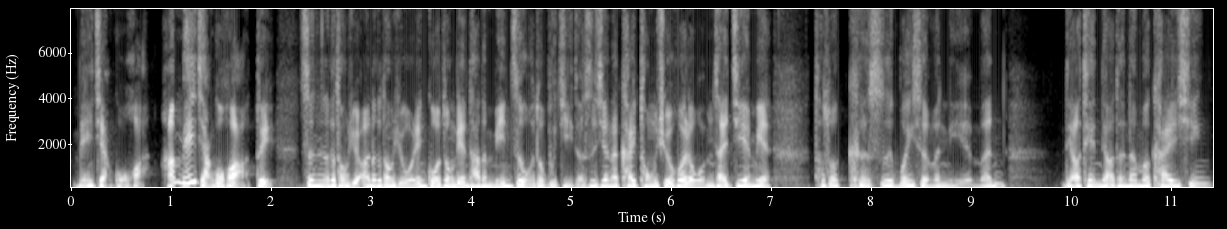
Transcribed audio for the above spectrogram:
没讲过话，啊，没讲过话，对，甚至那个同学，啊，那个同学，我连国中连他的名字我都不记得，是现在开同学会了，我们才见面。他说：“可是为什么你们聊天聊得那么开心，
